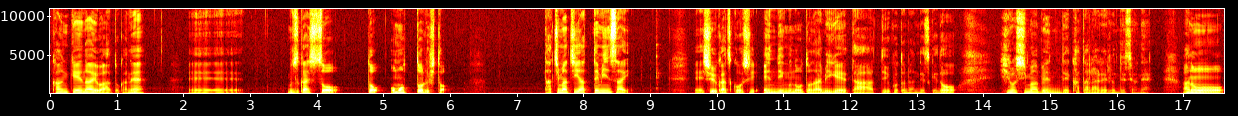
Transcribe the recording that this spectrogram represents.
関係ないわとかね、えー、難しそうと思っとる人たちまちやってみんさい、えー、就活講師エンディングノートナビゲーターっていうことなんですけど広島弁で語られるんですよね。あの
